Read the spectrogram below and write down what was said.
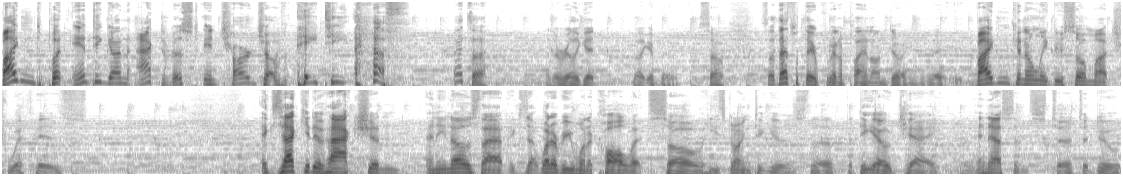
Biden to put anti-gun activist in charge of ATF. That's a that's a really good really good move. So so that's what they're going to plan on doing. The, Biden can only do so much with his executive action, and he knows that whatever you want to call it. So he's going to use the the DOJ in, in essence to to do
